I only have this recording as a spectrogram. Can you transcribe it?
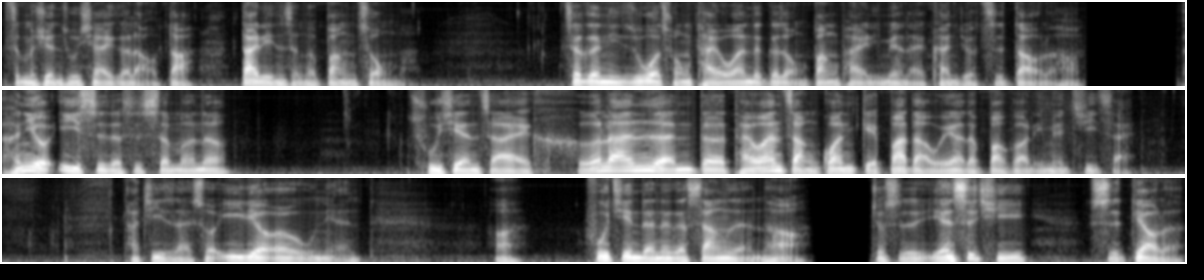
怎么选出下一个老大，带领整个帮众嘛？这个你如果从台湾的各种帮派里面来看，就知道了哈。很有意思的是什么呢？出现在荷兰人的台湾长官给巴达维亚的报告里面记载。他记载说，一六二五年啊，附近的那个商人哈，就是严思琪死掉了。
